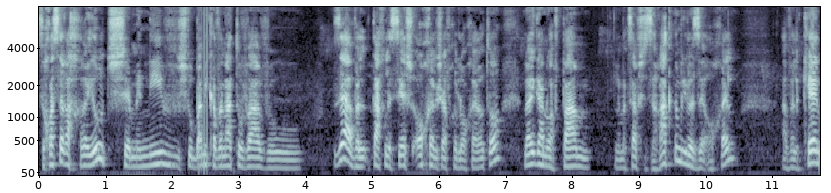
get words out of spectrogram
זה חוסר אחריות שמניב, שהוא בא מכוונה טובה והוא... זה, אבל תכלס יש אוכל שאף אחד לא אוכל אותו. לא הגענו אף פעם למצב שזרקנו בגלל זה אוכל, אבל כן,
